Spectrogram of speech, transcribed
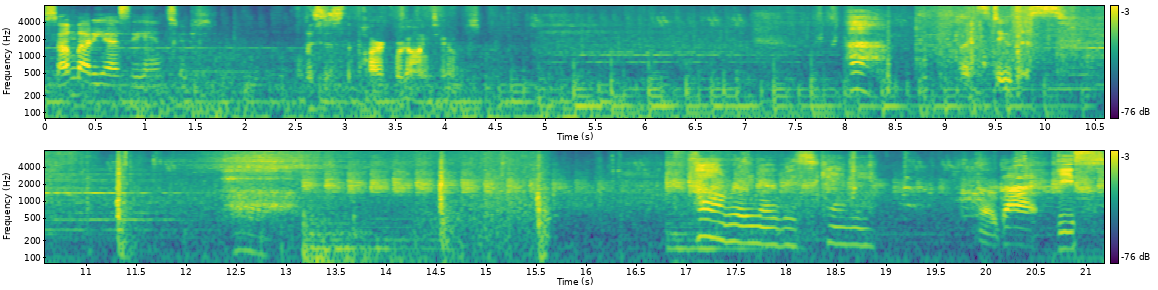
Somebody has the answers. Well, this is the park we're going to. Do this. Oh, I'm really nervous, Kamie. Oh, God. Geese.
